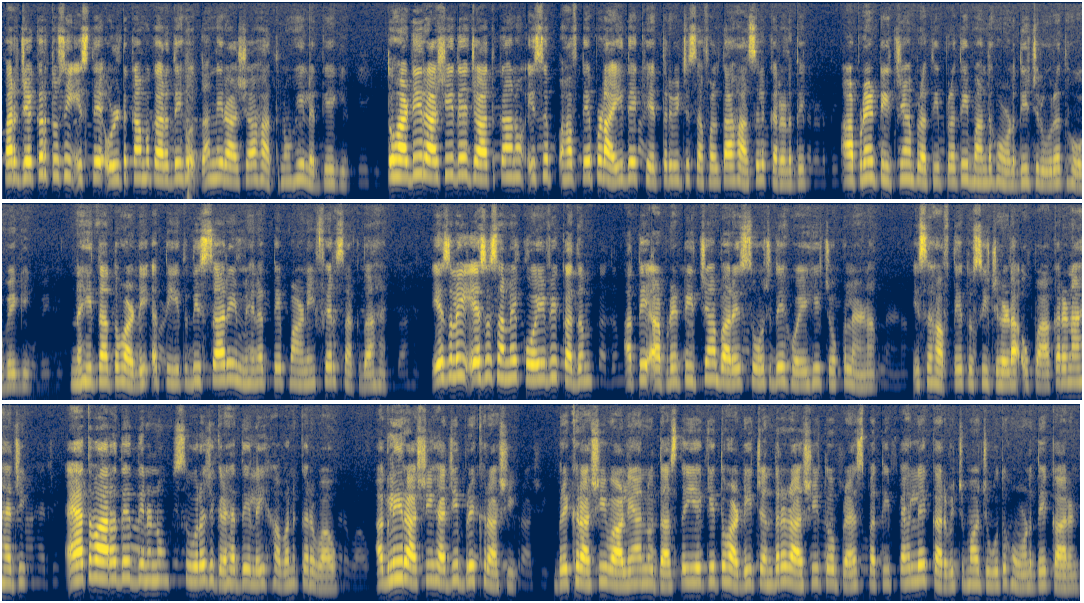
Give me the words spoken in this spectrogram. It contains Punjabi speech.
ਪਰ ਜੇਕਰ ਤੁਸੀਂ ਇਸ ਦੇ ਉਲਟ ਕੰਮ ਕਰਦੇ ਹੋ, ਤਾਂ ਨਿਰਾਸ਼ਾ ਹੱਥ ਨੂੰ ਹੀ ਲੱਗੇਗੀ। ਤੁਹਾਡੀ ਰਾਸ਼ੀ ਦੇ ਜਾਤਕਾਂ ਨੂੰ ਇਸ ਹਫ਼ਤੇ ਪੜ੍ਹਾਈ ਦੇ ਖੇਤਰ ਵਿੱਚ ਸਫਲਤਾ ਹਾਸਲ ਕਰਨ ਦੇ ਆਪਣੇ ਟੀਚਿਆਂ ਪ੍ਰਤੀ ਪ੍ਰਤੀਬੰਧ ਹੋਣ ਦੀ ਜ਼ਰੂਰਤ ਹੋਵੇਗੀ। ਨਹੀਂ ਤਾਂ ਤੁਹਾਡੀ ਅਤੀਤ ਦੀ ਸਾਰੀ ਮਿਹਨਤ ਤੇ ਪਾਣੀ ਫਿਰ ਸਕਦਾ ਹੈ। ਇਸ ਲਈ ਇਸ ਸਮੇਂ ਕੋਈ ਵੀ ਕਦਮ ਅਤੇ ਆਪਣੇ ਟੀਚਿਆਂ ਬਾਰੇ ਸੋਚਦੇ ਹੋਏ ਹੀ ਚੁੱਕ ਲੈਣਾ। ਇਸ ਹਫ਼ਤੇ ਤੁਸੀਂ ਜਿਹੜਾ ਉਪਾਅ ਕਰਨਾ ਹੈ ਜੀ, ਐਤਵਾਰ ਦੇ ਦਿਨ ਨੂੰ ਸੂਰਜ ਗ੍ਰਹਿ ਦੇ ਲਈ ਹਵਨ ਕਰਵਾਓ। ਅਗਲੀ ਰਾਸ਼ੀ ਹੈ ਜੀ ਬ੍ਰਿਖ ਰਾਸ਼ੀ। ਬ੍ਰਿਖ ਰਾਸ਼ੀ ਵਾਲਿਆਂ ਨੂੰ ਦੱਸ ਦਈਏ ਕਿ ਤੁਹਾਡੀ ਚੰਦਰ ਰਾਸ਼ੀ ਤੋਂ ਬ੍ਰਹਸਪਤੀ ਪਹਿਲੇ ਘਰ ਵਿੱਚ ਮੌਜੂਦ ਹੋਣ ਦੇ ਕਾਰਨ।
